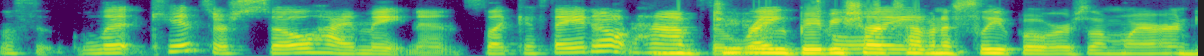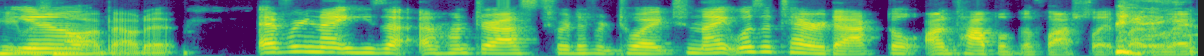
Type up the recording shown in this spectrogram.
Listen, lit kids are so high maintenance. Like if they don't have the Dude, right Baby toy, Shark's having a sleepover somewhere, and he was know, not about it every night he's at a hunter asks for a different toy. Tonight was a pterodactyl on top of the flashlight, by the way.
